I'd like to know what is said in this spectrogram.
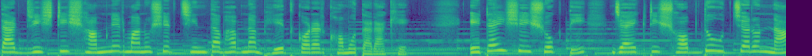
তার দৃষ্টি সামনের মানুষের চিন্তাভাবনা ভেদ করার ক্ষমতা রাখে। এটাই সেই শক্তি যা একটি শব্দ উচ্চারণ না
